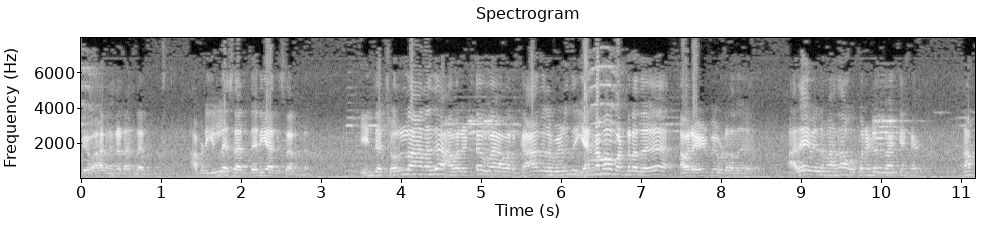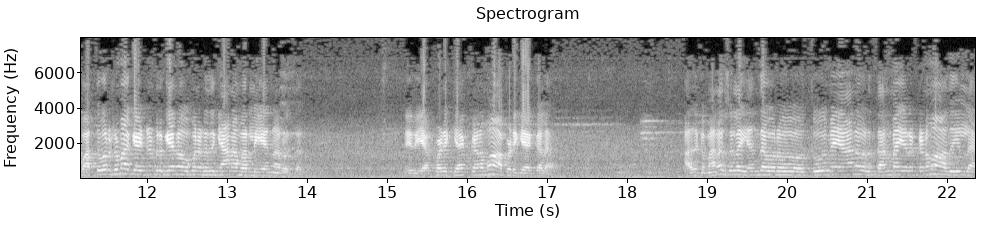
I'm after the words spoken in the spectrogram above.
விவகாரம் நடந்தார் அப்படி இல்லை சார் தெரியாது சார் இந்த. சொல்லானது அவர்கிட்ட போய் அவர் காதில் விழுந்து என்னமோ பண்ணுறது அவரை எழுப்பி விடுறது. அதே விதமாக தான் உபனிஷத் வாக்கியங்கள். நான் பத்து வருஷமாக கேட்டுட்டு இருக்கேன்னு உபனிஷத்து ஞானம் வரலையேன்னு சார். நீர் எப்படி கேட்கணுமோ அப்படி கேட்கல. அதுக்கு மனசுல எந்த ஒரு தூய்மையான ஒரு தன்மை இருக்கணுமோ அது இல்லை.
